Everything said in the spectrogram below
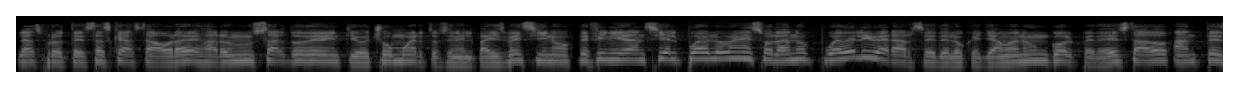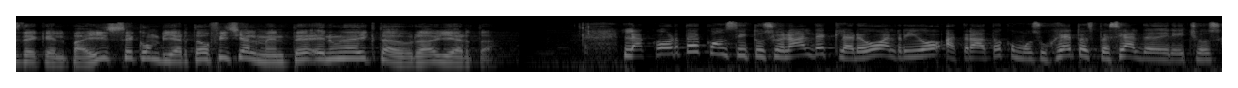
Las protestas que hasta ahora dejaron un saldo de 28 muertos en el país vecino definirán si el pueblo venezolano puede liberarse de lo que llaman un golpe de Estado antes de que el país se convierta oficialmente en una dictadura abierta. La Corte Constitucional declaró al río Atrato como sujeto especial de derechos,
